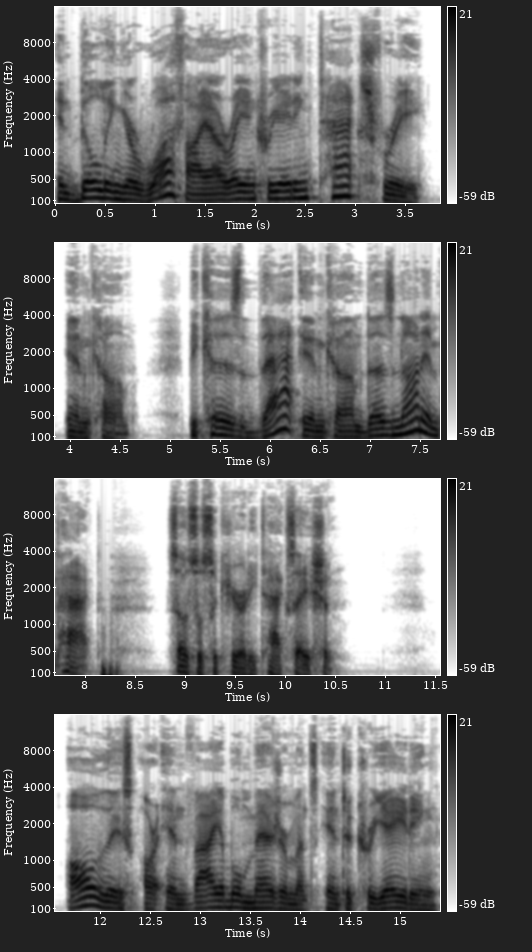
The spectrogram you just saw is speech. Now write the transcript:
in building your Roth IRA and creating tax free income because that income does not impact Social Security taxation. All of these are invaluable measurements into creating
